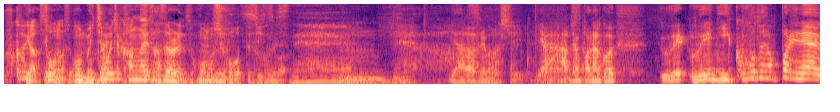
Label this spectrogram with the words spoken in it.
深いいやそうなんです。これめちゃめちゃ考えさせられるんですよこの手法って実は、そうですねやられました。素晴らしい。いやーやっぱなんか上上に行くほどやっぱりね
